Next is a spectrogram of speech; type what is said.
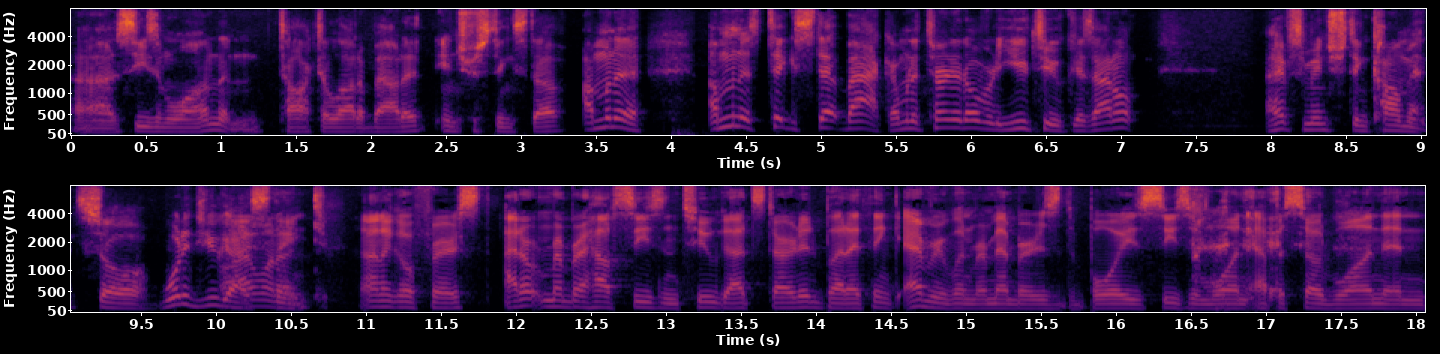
uh, season one and talked a lot about it. Interesting stuff. I'm gonna I'm gonna take a step back. I'm gonna turn it over to you two because I don't. I have some interesting comments. So, what did you guys I wanna, think? I want to go first. I don't remember how season two got started, but I think everyone remembers the boys season one, episode one, and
